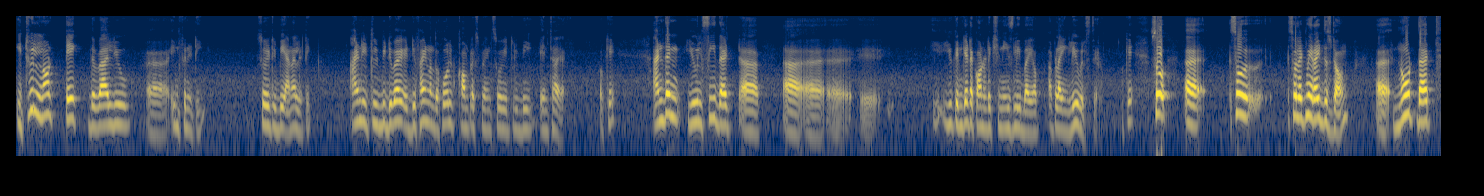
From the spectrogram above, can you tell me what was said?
it will not take the value uh, infinity, so it will be analytic and it will be defined on the whole complex plane, so it will be entire, okay. And then you will see that uh, uh, uh you can get a contradiction easily by applying Liouville's theorem, okay. So, uh, so, so let me write this down, uh, note that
